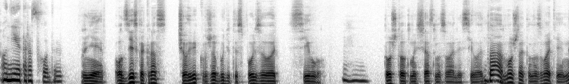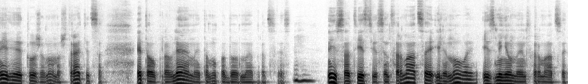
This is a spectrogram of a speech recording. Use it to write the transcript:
Он не это расходует. Нет. Вот здесь как раз человек уже будет использовать силу. Мгм. То, что вот мы сейчас назвали силой. Да, можно это назвать и энергией тоже, но она ж тратится. Это управляемый и тому подобное процесс. Мгм. И в соответствии с информацией или новой измененной информацией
